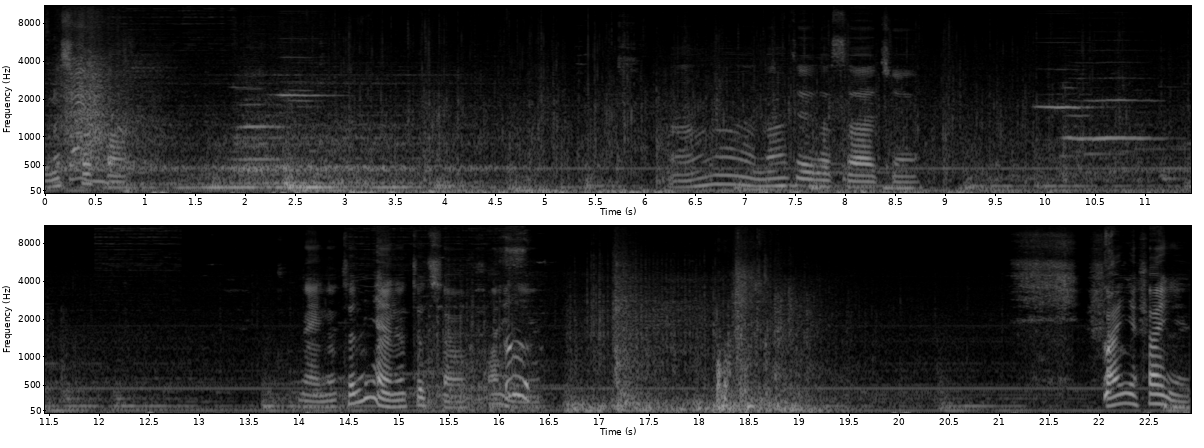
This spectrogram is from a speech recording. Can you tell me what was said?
No spoko. Tej zasadzie. Nie, no to nie, no to co? Fajnie. Fajnie, fajnie.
